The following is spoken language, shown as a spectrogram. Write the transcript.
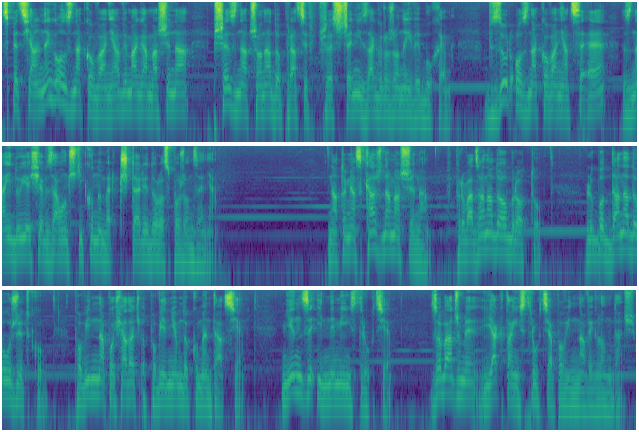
Specjalnego oznakowania wymaga maszyna przeznaczona do pracy w przestrzeni zagrożonej wybuchem. Wzór oznakowania CE znajduje się w załączniku nr 4 do rozporządzenia. Natomiast każda maszyna wprowadzona do obrotu lub oddana do użytku powinna posiadać odpowiednią dokumentację, między innymi instrukcję. Zobaczmy, jak ta instrukcja powinna wyglądać.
